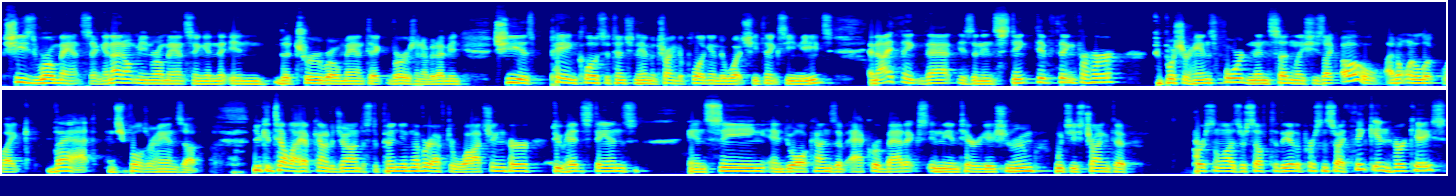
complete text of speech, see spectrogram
she's romancing, and I don't mean romancing in the in the true romantic version of it. I mean she is paying close attention to him and trying to plug into what she thinks he needs. And I think that is an instinctive thing for her to push her hands forward, and then suddenly she's like, "Oh, I don't want to look like that," and she pulls her hands up. You can tell I have kind of a jaundiced opinion of her after watching her do headstands and sing and do all kinds of acrobatics in the interrogation room when she's trying to personalize herself to the other person. So I think in her case,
